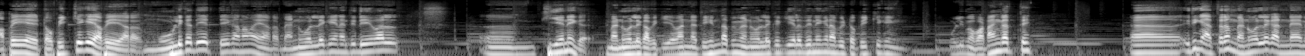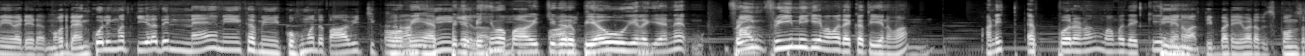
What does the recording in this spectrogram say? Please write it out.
අපේ ටොපික් එක අපේ අර මූලික දේත්තේ කනම යට මැනුවල්ල එක නැති දේවල් කියන මැනුවල අපි කියවන්න ඇතිහිද අපි මැනුවල්ල එක කියල දෙනෙ අපි ටොපික්කින් මුලිම පටන්ගත්තේ ඉතින් ඇතර මැනුවල්ල ගන්න මේ වැඩට. මොකද බැංකෝලින්මත් කියල දෙන්න මේක මේ කොහොමද පාවිච්චි මෙහෙම පාවිච්චි කර පියව් කියලා කියන්න ෆ්‍රීම් ෆ්‍රීමිගේ මම දැක්ක තියෙනවා. අනිත් ඇප්පල නම් මම දැක්කේ තියෙනවා. තිබ්බට ඒවට ස්පොන්ස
